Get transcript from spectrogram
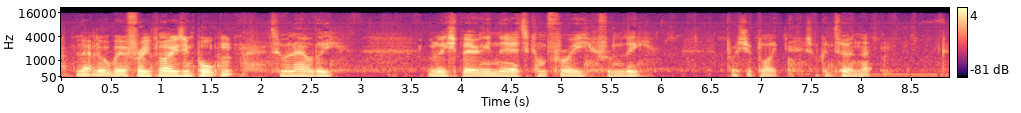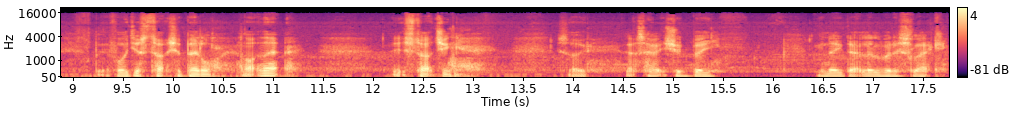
But that little bit of free play is important to allow the release bearing in there to come free from the pressure plate. So I can turn that. But if I just touch the pedal like that, it's touching. So that's how it should be. You need that little bit of slack.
